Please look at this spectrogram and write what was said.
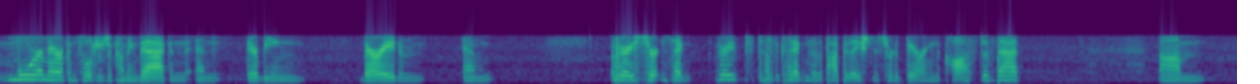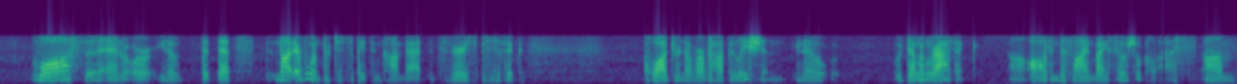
more American soldiers are coming back and and they're being buried and and a very certain seg very specific segment of the population is sort of bearing the cost of that um loss and, and or you know that that's not everyone participates in combat. It's a very specific quadrant of our population you know demographic uh, often defined by social class. Um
